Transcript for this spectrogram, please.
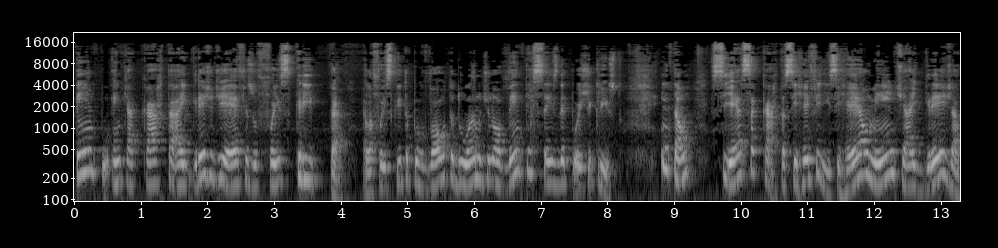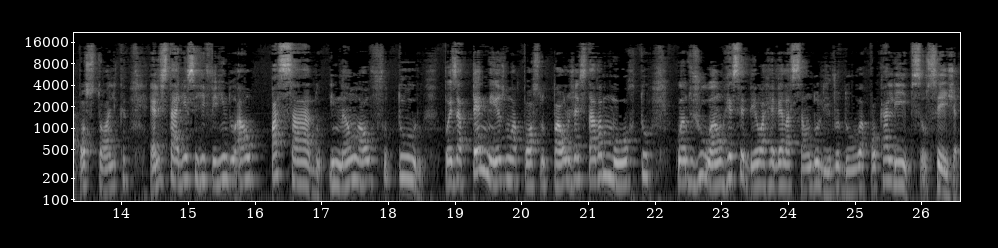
tempo em que a carta à igreja de Éfeso foi escrita. Ela foi escrita por volta do ano de 96 depois de Cristo. Então, se essa carta se referisse realmente à igreja apostólica, ela estaria se referindo ao passado e não ao futuro, pois até mesmo o apóstolo Paulo já estava morto quando João recebeu a revelação do livro do Apocalipse, ou seja,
